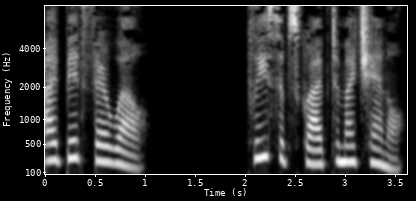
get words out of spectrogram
I bid farewell. Please subscribe to my channel.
